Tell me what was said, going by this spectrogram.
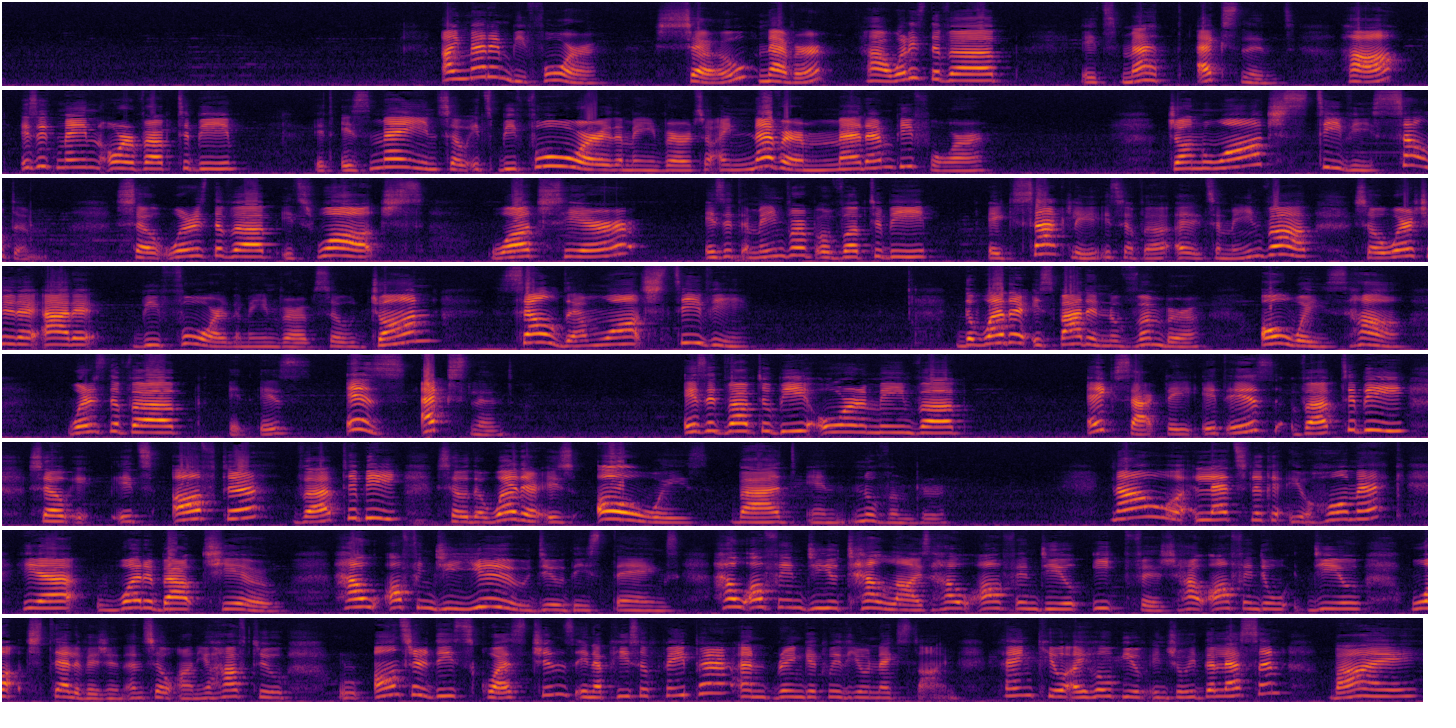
I met him before. So, never. Huh? What is the verb? It's met. Excellent. Huh? Is it main or verb to be? It is main, so it's before the main verb. So I never met him before. John watches TV seldom. So where is the verb? It's watches. Watch here. Is it a main verb or verb to be? Exactly. It's a verb, uh, it's a main verb. So where should I add it? Before the main verb. So John seldom watches TV. The weather is bad in November. Always, huh? Where's the verb? It is is. Excellent. Is it verb to be or a main verb? Exactly. It is verb to be. So it, it's after verb to be. So the weather is always bad in November. Now let's look at your homework. Here, what about you? How often do you do these things? How often do you tell lies? How often do you eat fish? How often do, do you watch television? And so on. You have to answer these questions in a piece of paper and bring it with you next time. Thank you. I hope you've enjoyed the lesson. Bye.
